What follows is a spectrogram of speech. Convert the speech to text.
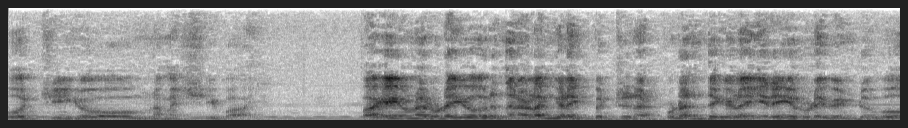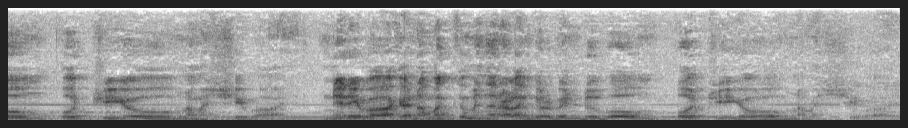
போற்றியோம் நம சிவாய். பகையுணருடையோர் இந்த நலங்களைப் பெற்று நட்புடன் திகழ இறையருடைய வேண்டுவோம். போற்றியோம் நம சிவாய். நிறைவாக நமக்கும் இந்த நலங்கள் வேண்டுவோம். போற்றியோம் நம சிவாய்.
